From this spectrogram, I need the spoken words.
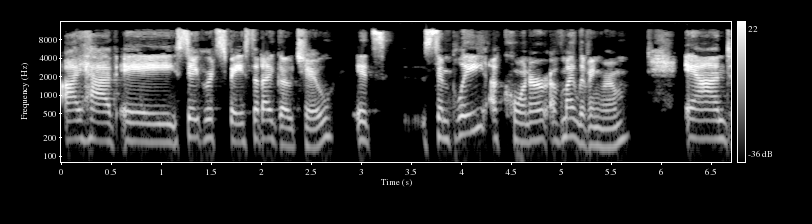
I have a sacred space that I go to. It's simply a corner of my living room. And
